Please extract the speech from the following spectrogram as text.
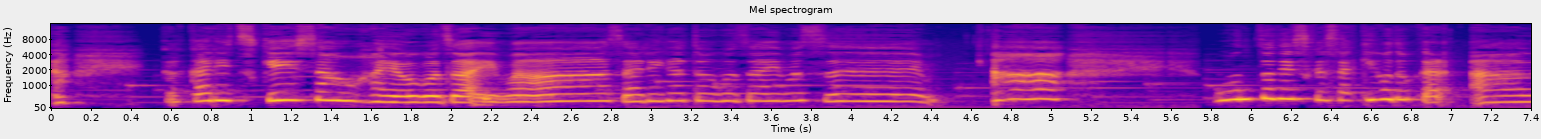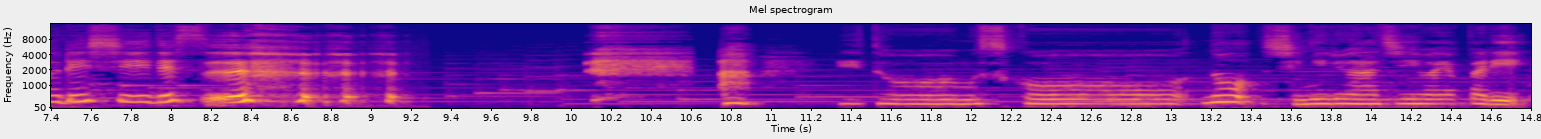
あ、かかりつけ医さんおはようございます。ありがとうございます。ああ、本当ですか？先ほどから。ああ、嬉しいです。あ、えっ、ー、と、息子のしみる味はやっぱり、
